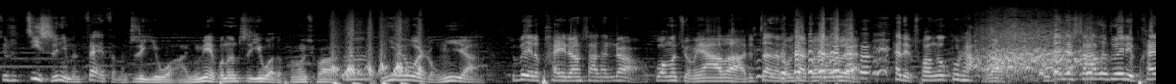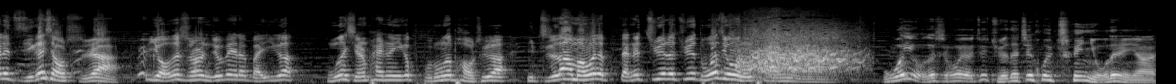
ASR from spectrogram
就是即使你们再怎么质疑我啊，你们也不能质疑我的朋友圈。你以为我容易啊？就为了拍一张沙滩照，光个卷毛鸭子就站在楼下装甲队，还得穿个裤衩子。我在那沙子堆里拍了几个小时啊！有的时候你就为了把一个模型拍成一个普通的跑车，你知道吗？我得在那撅着撅多久我能拍出来啊？我有的时候呀，就觉得这会吹牛的人呀，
